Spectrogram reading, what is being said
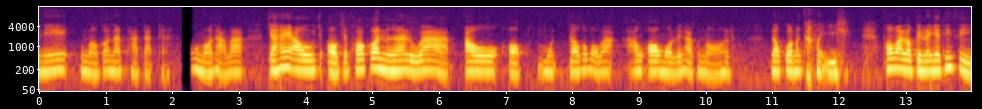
ทีนี้คุณหมอก็นัดผ่าตัดค่ะ คุณหมอถามว่า จะให้เอาออกเฉพาะก้อนเนื้อหรือว่าเอาออกหมด เราก็บอกว่าเอาออกหมดเลยค่ะ คุณหมอ เรากลัวมันกลับมาอีก เพราะว่าเราเป็นระยะที่สี่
